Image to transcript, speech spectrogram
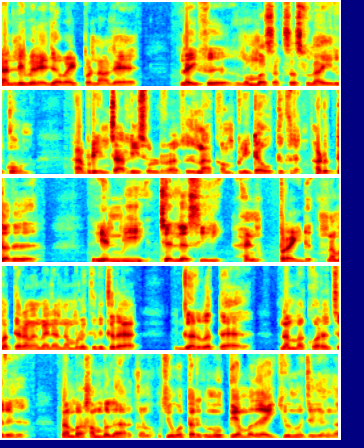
and leverage avoid பண்ணாலே லைஃபு ரொம்ப சக்ஸஸ்ஃபுல்லாக இருக்கும் அப்படின்னு சார்லி சொல்கிறாரு நான் கம்ப்ளீட்டாக ஒத்துக்கிறேன். அடுத்தது என்வி ஜெல்லசி அண்ட் ப்ரைடு நம்ம திறமை மேலே நம்மளுக்கு இருக்கிற கர்வத்தை நம்ம குறைச்சிரு. நம்ம ஹம்பிளாக இருக்கணும். ஒருத்தருக்கு நூற்றி ஐம்பது ஐக்கியூன்னு வச்சுக்கோங்க.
